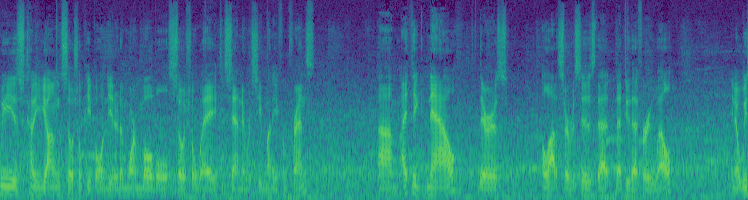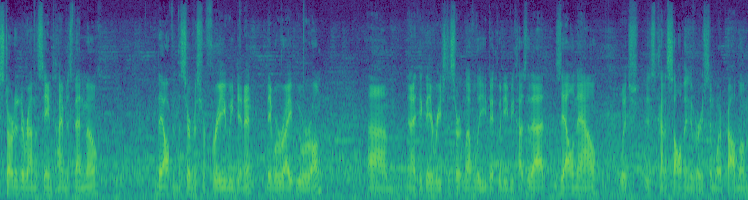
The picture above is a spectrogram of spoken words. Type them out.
we as kind of young social people needed a more mobile social way to send and receive money from friends. Um, I think now there's a lot of services that, that do that very well. You know, we started around the same time as Venmo. They offered the service for free, we didn't. They were right, we were wrong. Um, and I think they reached a certain level of ubiquity because of that. Zelle now, which is kind of solving a very similar problem.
